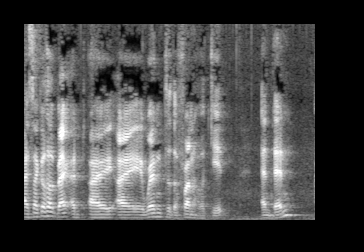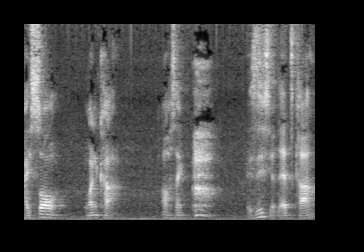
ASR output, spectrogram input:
I cycled her back. I, I, I went to the front of her gate, and then I saw one car. I was like, "Is this your dad's car?"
